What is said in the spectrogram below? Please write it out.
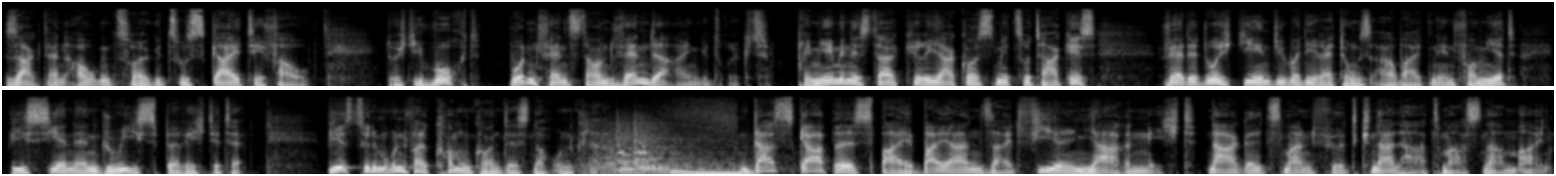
sagte ein Augenzeuge zu Sky TV. Durch die Wucht wurden Fenster und Wände eingedrückt. Premierminister Kyriakos Mitsotakis werde durchgehend über die Rettungsarbeiten informiert, wie CNN Greece berichtete. Wie es zu dem Unfall kommen konnte, ist noch unklar. Das gab es bei Bayern seit vielen Jahren nicht. Nagelsmann führt knallhart Maßnahmen ein.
